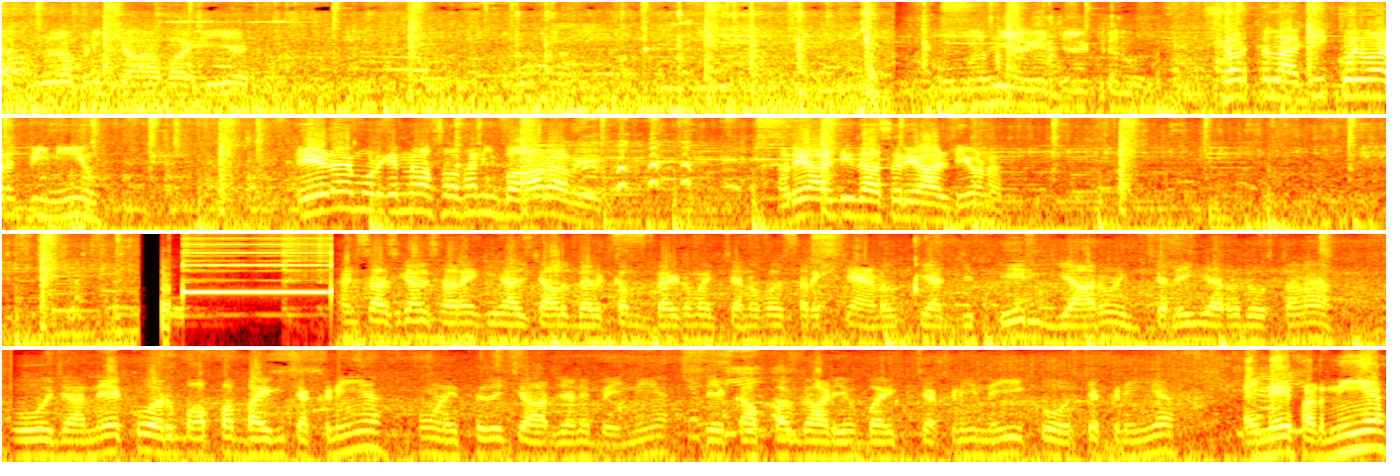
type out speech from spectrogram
ਆਪਣੀ ਚਾਪ ਆ ਗਈ ਹੈ ਮੋਮੋਸ ਹੀ ਆ ਗਏ ਚੈੱਕ ਕਰੋ। ਸ਼ਰਤ ਲੱਗੀ ਕੋਈ ਵਾਰ ਪੀਣੀ ਹੋ ਇਹੜਾ ਮੁੜ ਕੇ ਨਾਸਾ ਥਾਨੀ ਬਾਹਰ ਆਵੇ। ਰਿਐਲਿਟੀ ਦੱਸ ਰਿਐਲਿਟੀ ਹੁਣ। ਸਤਿ ਸ਼੍ਰੀ ਅਕਾਲ ਸਾਰਿਆਂ ਕੀ ਹਾਲ ਚਾਲ? Welcome back to my channel for ਸਾਰੇ ਹੋ ਕੇ ਅੱਜ ਫੇਰ ਯਾਰ ਹੋਣੀ ਚਲੇ ਯਾਰ ਦੋਸਤਾਂ ਨਾਲ। ਉਹ ਜਾਣੇ ਇੱਕ ਹੋਰ ਆਪਾਂ ਬਾਈਕ ਚੱਕਣੀ ਆ। ਹੁਣ ਇੱਥੇ ਤੇ ਚਾਰ ਜਣੇ ਬੈਣੀ ਆ। ਤੇ ਇੱਕ ਆਪਾਂ ਗਾੜੀਆਂ ਬਾਈਕ ਚੱਕਣੀ ਨਹੀਂ ਇੱਕ ਹੋਰ ਚੱਕਣੀ ਆ। ਇੰਨੇ ਫੜਨੀ ਆ।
